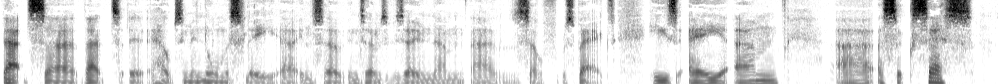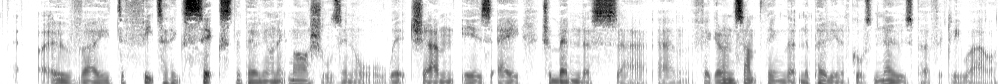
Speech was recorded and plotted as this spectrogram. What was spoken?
that's uh, that uh, helps him enormously uh, in so, in terms of his own um, uh, self-respect. He's a um, a success over. He defeats, I think, six Napoleonic marshals in all, which um, is a tremendous uh, um, figure and something that Napoleon, of course, knows perfectly well.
